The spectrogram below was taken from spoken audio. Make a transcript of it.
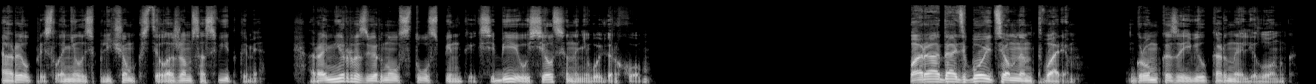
Орел прислонилась плечом к стеллажам со свитками. Рамир развернул стул спинкой к себе и уселся на него верхом. «Пора дать бой темным тварям», — громко заявил Корнели Лонг.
